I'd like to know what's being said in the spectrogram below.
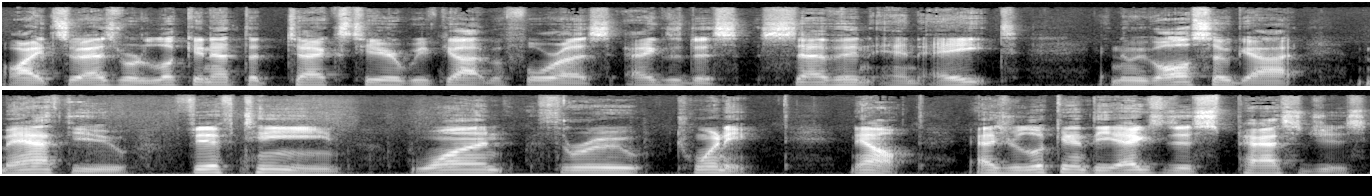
All right, so as we're looking at the text here, we've got before us Exodus 7 and 8, and then we've also got Matthew 15, 1 through 20. Now, as you're looking at the Exodus passages,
